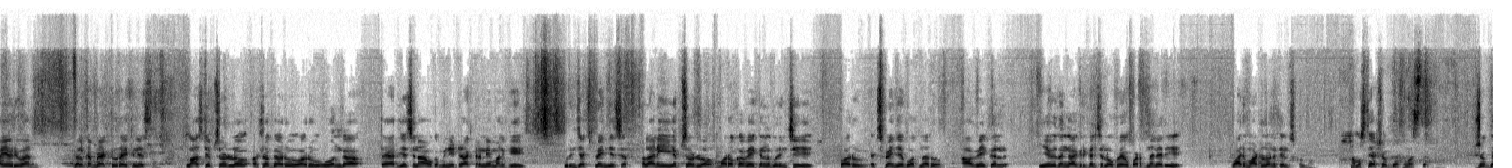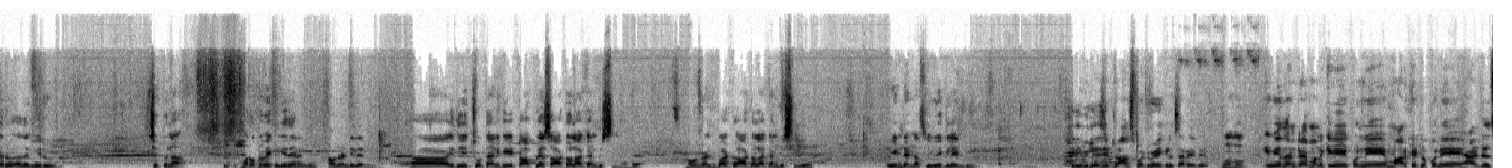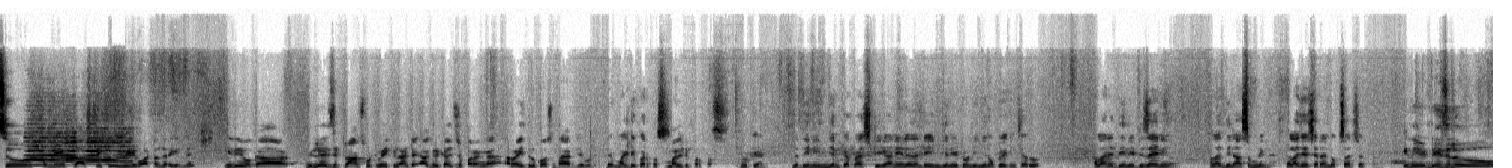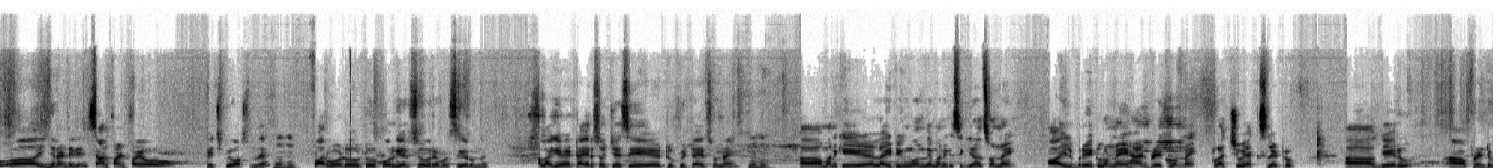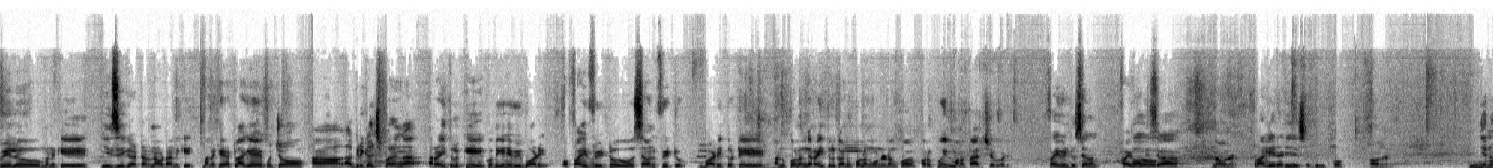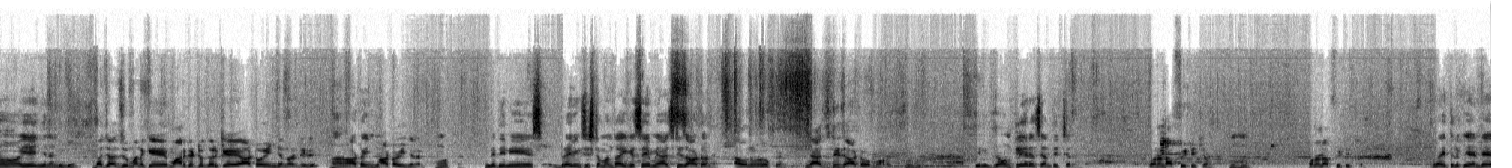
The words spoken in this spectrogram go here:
Hi everyone welcome back to Rythu Nestham last ఎపిసోడ్లో అశోక్ గారు వారు ఓన్గా తయారు చేసిన ఒక మినీ ట్రాక్టర్ని మనకి గురించి ఎక్స్ప్లెయిన్ చేశారు. అలానే ఈ ఎపిసోడ్లో మరొక వెహికల్ గురించి వారు ఎక్స్ప్లెయిన్ చేయబోతున్నారు. ఆ వెహికల్ ఏ విధంగా అగ్రికల్చర్లో ఉపయోగపడుతుంది అనేది వారి మాటల్లోనే తెలుసుకుందాం. నమస్తే అశోక్ గారు. నమస్తే. అశోక్ గారు అదే మీరు చెప్పిన మరొక వెహికల్ ఇదేనండి? అవునండి ఇదేనండి. ఇది చూడటానికి టాప్లెస్ ఆటో లాగా కనిపిస్తుంది. అంటే ఫ్రంట్ పార్ట్ ఆటో లాగా కనిపిస్తుంది. ఏంటండి అసలు వెహికల్ ఏంటి? ఇది విలేజ్ ట్రాన్స్పోర్ట్ వెహికల్ సార్ ఇది. ఇవి ఏంటంటే మనకి కొన్ని మార్కెట్లో కొన్ని హ్యాండిల్స్ కొన్ని ప్లాస్టిక్ ఇవి వాడటం జరిగింది. ఇది ఒక విలేజ్ ట్రాన్స్పోర్ట్ వెహికల్ అంటే అగ్రికల్చర్ పరంగా రైతుల కోసం తయారు చేయబడింది. అంటే మల్టీపర్పస్ మల్టీపర్పస్ ఓకే. అంటే దీని ఇంజిన్ కెపాసిటీ కానీ లేదంటే ఇంజిన్ ఎటువంటి ఇంజిన్ ఉపయోగించారు? అలానే దీని డిజైన్ అలా దీని అసెంబ్లింగ్ ఎలా చేశారండి ఒకసారి చెప్పండి. ఇది డీజిల్ ఇంజిన్ అండి ఇది. సెవెన్ పాయింట్ ఫైవ్ హెచ్పి వస్తుంది. Forward two four gears reverse gear ఉంది. అలాగే టైర్స్ వచ్చేసి టూ ఫీట్ టైర్స్ ఉన్నాయి. మనకి లైటింగ్ ఉంది మనకి సిగ్నల్స్ ఉన్నాయి. ఆయిల్ బ్రేకులు ఉన్నాయి హ్యాండ్ బ్రేకులు ఉన్నాయి క్లచ్ ఎక్సలేటరు గేరు ఫ్రంట్ వీలు మనకి ఈజీగా టర్న్ అవడానికి. మనకి అట్లాగే కొంచెం అగ్రికల్చర్ పరంగా రైతులకి కొద్దిగా heavy body five feet seven feet body తోటి అనుకూలంగా రైతులకు అనుకూలంగా ఉండడం కొరకు ఇది మనం తయారు చేయబడి ఫైవ్ ఇంటూ సెవెన్ ఫైవ్ అవునండి. ట్రాలీ రెడీ చేశారు దీనికి. ఓకే అవునండి. ఇంజిన్ ఏ ఇంజిన్ అండి ఇది? బజాజ్ మనకి మార్కెట్లో దొరికే ఆటో ఇంజన్ అండి ఇది. Auto engine. ఆటో ఇంజన్ అండి. ఓకే. అంటే దీని డ్రైవింగ్ సిస్టమ్ అంతా ఇక సేమ్ యాజ్ ఇట్ ఈజ్ ఆటోనే. అవును okay. As it is auto model దీని గ్రౌండ్ క్లియరెన్స్ ఎంత ఇచ్చారండి వన్ అండ్ హాఫ్ ఫీట్ ఇచ్చాం. వన్ అండ్ హాఫ్ ఫీట్ ఇచ్చాం. రైతులకి అంటే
